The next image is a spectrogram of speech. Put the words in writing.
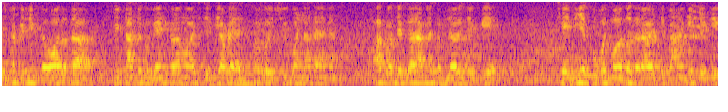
દેશમાં બિલ્ડિંગ બનાવતા ફિક નાસકો બેન્ડ કરવામાં આવે જેથી આપડે હેલ્થફુલ કોઈ ઇશ્યુ પણ ન થાય અને આ પ્રોજેક્ટ દ્વારા અમે સમજાવ્યું છે કે ખેતી એ ખૂબ જ મહત્ત્વ ધરાવે છે કારણ કે ખેતી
